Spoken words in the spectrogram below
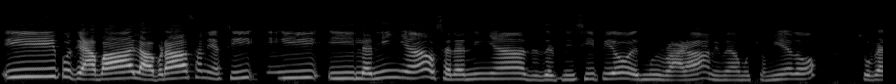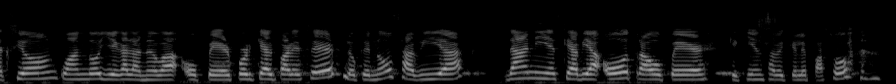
Y pues ya va, la abrazan y así. Y, y la niña, o sea, la niña desde el principio es muy rara, a mí me da mucho miedo su reacción cuando llega la nueva au pair, porque al parecer lo que no sabía Dani es que había otra au pair que quién sabe qué le pasó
